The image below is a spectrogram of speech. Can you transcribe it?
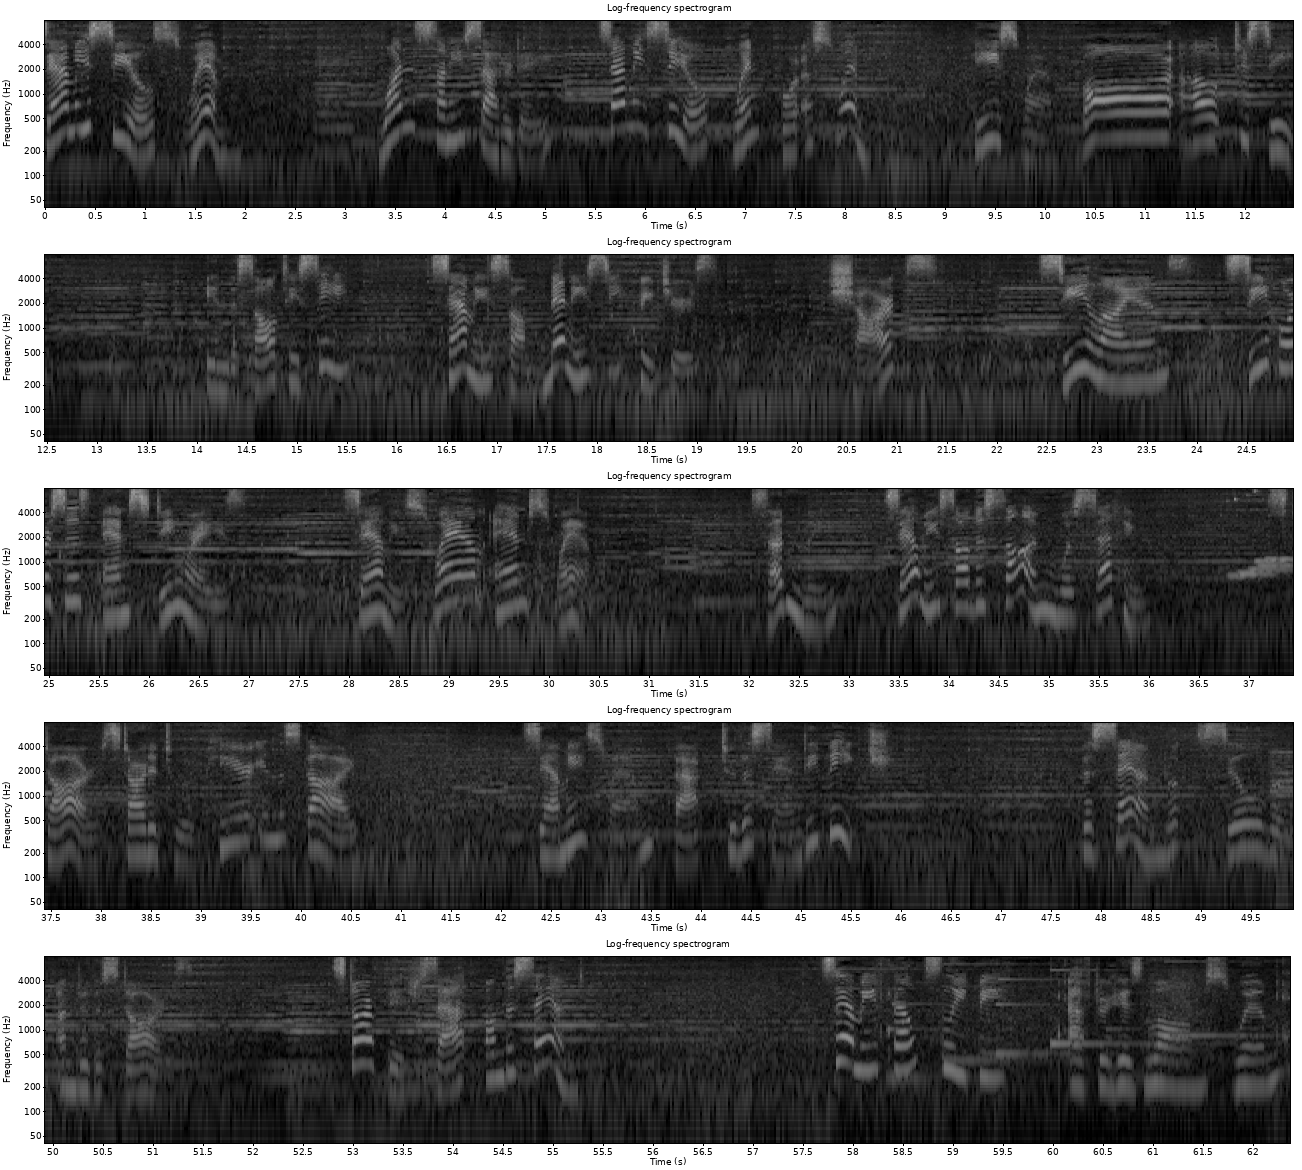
Sammy Seal Swim. One sunny Saturday, Sammy Seal went for a swim. He swam far out to sea. In the salty sea, Sammy saw many sea creatures sharks, sea lions, seahorses, and stingrays. Sammy swam and swam. Suddenly, Sammy saw the sun was setting. Stars started to appear in the sky. Sammy swam back to the sandy beach. The sand looked silver under the stars. Starfish sat on the sand. Sammy felt sleepy after his long swim.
